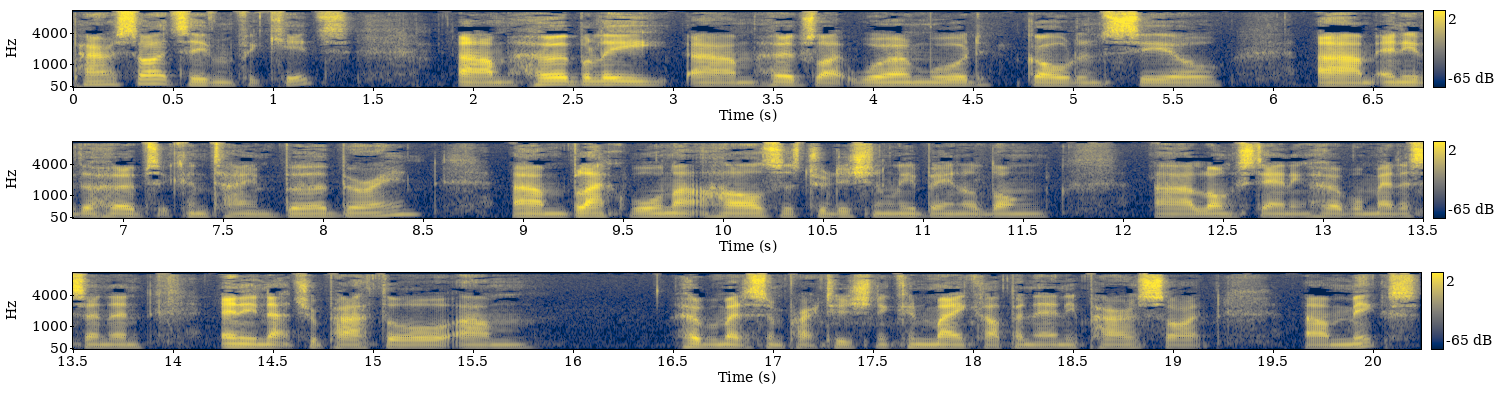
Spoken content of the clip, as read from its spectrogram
parasites, even for kids. Um, herbally, um, herbs like wormwood, golden seal, um, any of the herbs that contain berberine. Um, black walnut hulls has traditionally been a long, uh, long-standing herbal medicine, and any naturopath or um, herbal medicine practitioner can make up an anti-parasite uh, mix.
